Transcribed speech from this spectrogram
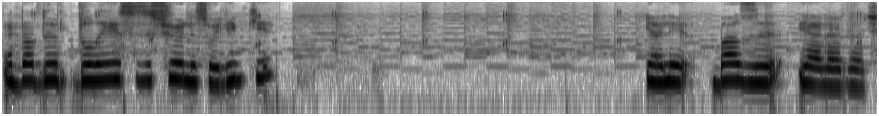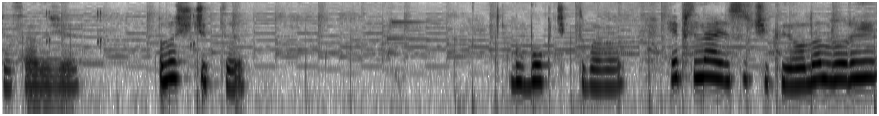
Ondan do- dolayı size şöyle söyleyeyim ki yani bazı yerlerde açıyor sadece. Bana şu çıktı. Bu bok çıktı bana. Hepsinin aynısı çıkıyor. Ondan dolayı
